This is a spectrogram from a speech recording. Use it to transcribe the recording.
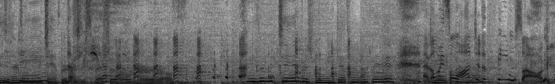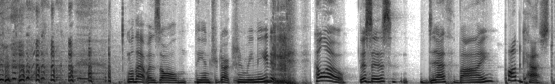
Scissoring timbers, special girls. Scissoring timbers from death row bed. I've always wanted a theme song. Well, that was all the introduction we needed. Hello, this is Death by Podcast.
